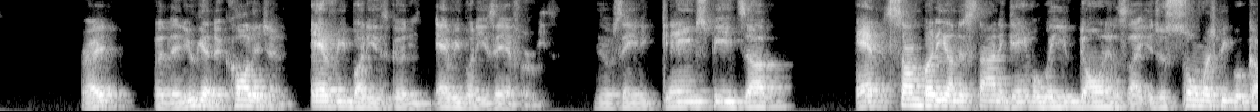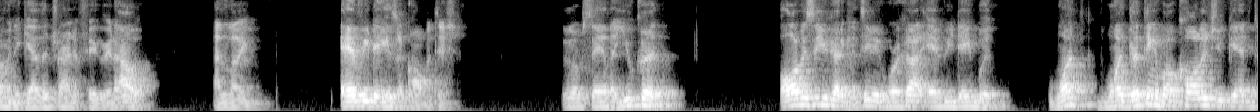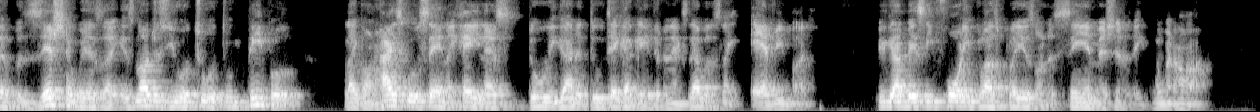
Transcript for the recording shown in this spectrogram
right? But then you get to college and everybody is good and everybody is there for a reason. You know what I'm saying? The game speeds up. And somebody understand the game way you don't. And it's like it's just so much people coming together trying to figure it out. And like every day is a competition. You know what I'm saying? Like you could obviously you got to continue to work out every day, but one one good thing about college, you get into a position where it's like it's not just you or two or three people. Like on high school, saying like, "Hey, let's do what we got to do, take our game to the next level." It's like everybody. You got basically forty plus players on the same mission, and they going hard.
